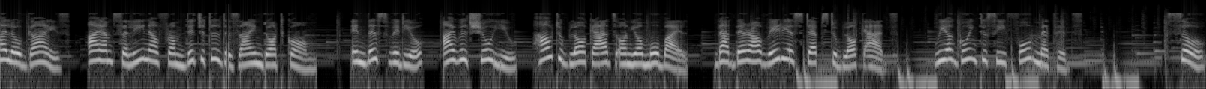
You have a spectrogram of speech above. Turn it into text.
Hello guys, I am Selena from digitaldesign.com. In this video, I will show you how to block ads on your mobile. That there are various steps to block ads. We are going to see four methods. So,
